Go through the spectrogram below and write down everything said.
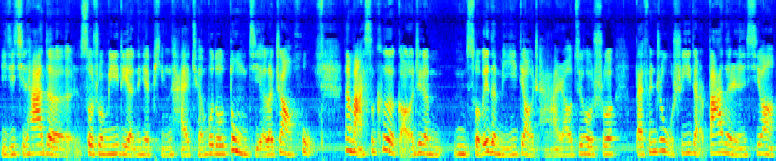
以及其他的 social media 那些平台全部都冻结了账户。那马斯克搞了这个所谓的民意调查，然后最后说百分之五十一点八的人希望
